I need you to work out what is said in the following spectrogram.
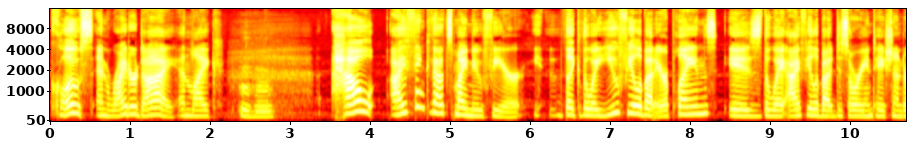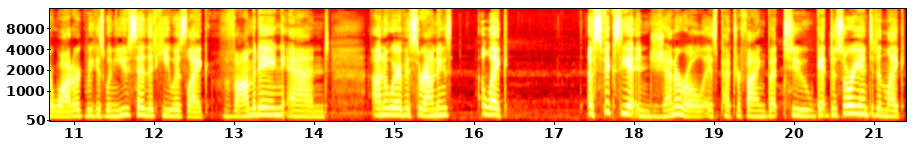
close and ride or die and like Mm-hmm. how I think that's my new fear. Like the way you feel about airplanes is the way I feel about disorientation underwater because when you said that he was like vomiting and unaware of his surroundings, like asphyxia in general is petrifying, but to get disoriented and like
